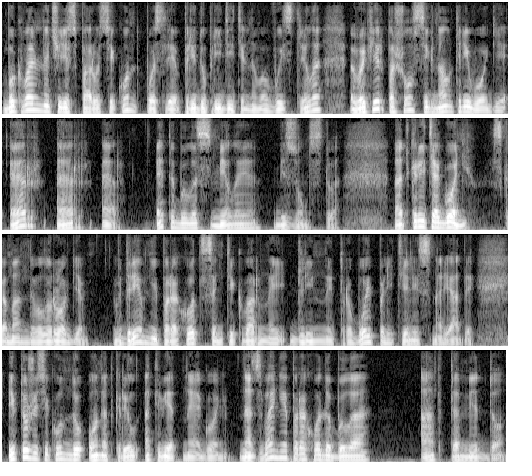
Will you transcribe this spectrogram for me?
Буквально через пару секунд после предупредительного выстрела в эфир пошел сигнал тревоги «РРР». Это было смелое безумство. «Открыть огонь!» — скомандовал Роги. В древний пароход с антикварной длинной трубой полетели снаряды. И в ту же секунду он открыл ответный огонь. Название парохода было «Автомедон».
